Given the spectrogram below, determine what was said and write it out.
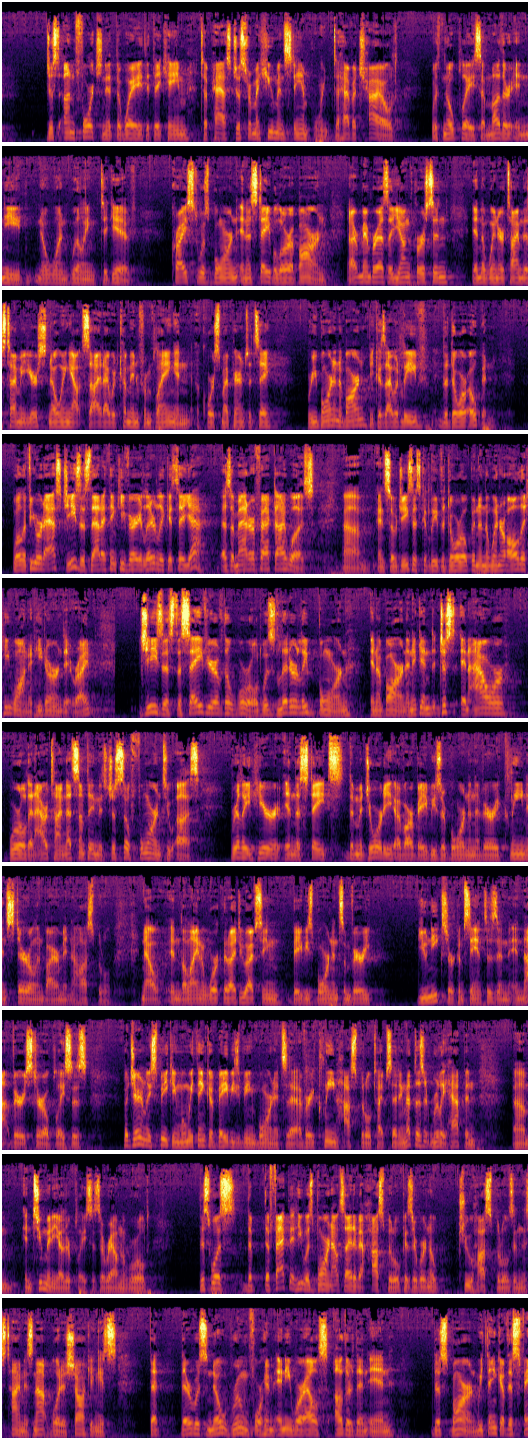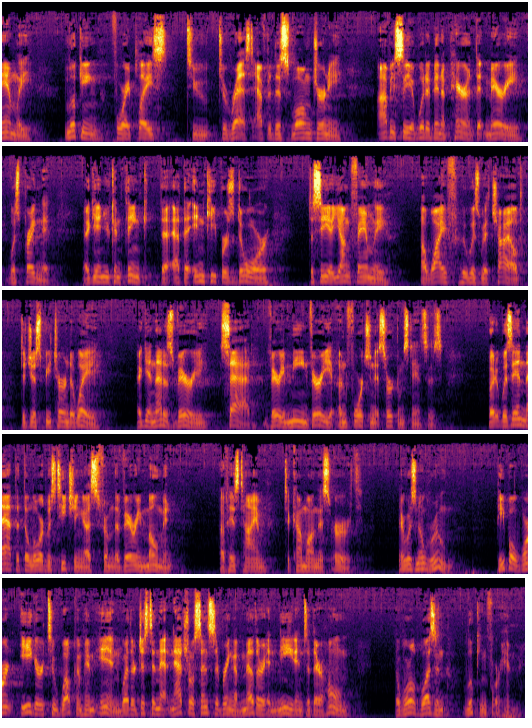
just unfortunate the way that they came to pass, just from a human standpoint, to have a child with no place, a mother in need, no one willing to give. Christ was born in a stable or a barn. I remember as a young person in the winter time, this time of year, snowing outside, I would come in from playing, and of course, my parents would say, Were you born in a barn? Because I would leave the door open. Well, if you were to ask Jesus that, I think he very literally could say, Yeah, as a matter of fact, I was. Um, and so Jesus could leave the door open in the winter all that he wanted. He'd earned it, right? Jesus, the Savior of the world, was literally born in a barn. And again, just in our world, in our time, that's something that's just so foreign to us. Really, here in the States, the majority of our babies are born in a very clean and sterile environment in a hospital. Now, in the line of work that I do, I've seen babies born in some very unique circumstances and, and not very sterile places. But generally speaking, when we think of babies being born, it's a, a very clean hospital type setting. That doesn't really happen um, in too many other places around the world. This was the, the fact that he was born outside of a hospital, because there were no true hospitals in this time, is not what is shocking. It's that there was no room for him anywhere else other than in this barn. We think of this family looking for a place to, to rest after this long journey Obviously, it would have been apparent that Mary was pregnant. Again, you can think that at the innkeeper's door to see a young family, a wife who was with child, to just be turned away. Again, that is very sad, very mean, very unfortunate circumstances. But it was in that that the Lord was teaching us from the very moment of his time to come on this earth. There was no room. People weren't eager to welcome him in, whether just in that natural sense to bring a mother in need into their home. The world wasn't looking for him.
